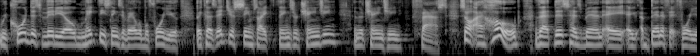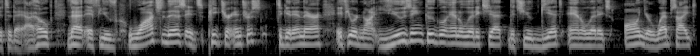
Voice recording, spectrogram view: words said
record this video, make these things available for you because it just seems like things are changing and they're changing fast. So I hope that this has been a, a, a benefit for you today. I hope that if you've watched this, it's piqued your interest to get in there. If you're not using Google Analytics yet, that you get analytics on your website.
